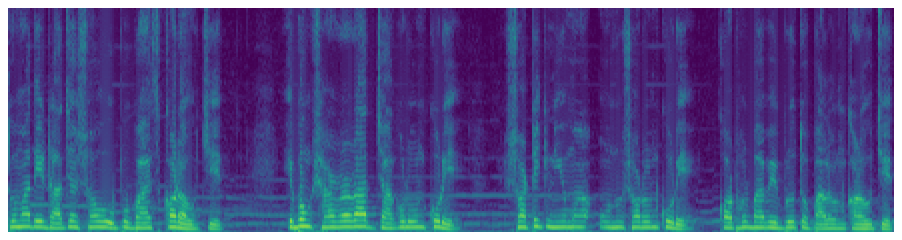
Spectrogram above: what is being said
তোমাদের রাজাসহ উপবাস করা উচিত এবং সারা রাত জাগরণ করে, সঠিক নিয়মা অনুসরণ করে, কঠোরভাবে ব্রত পালন করা উচিত।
